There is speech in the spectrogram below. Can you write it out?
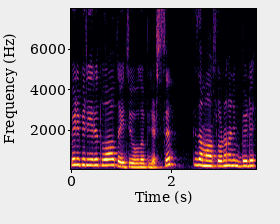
Böyle bir yere dua da ediyor olabilirsin. Bir zaman sonra hani böyle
